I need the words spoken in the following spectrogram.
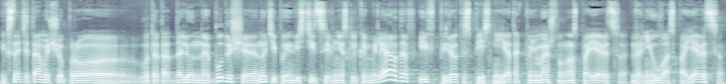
И, кстати, там еще про вот это отдаленное будущее, ну, типа инвестиции в несколько миллиардов и вперед из песни. Я так понимаю, что у нас появится, вернее, у вас появится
